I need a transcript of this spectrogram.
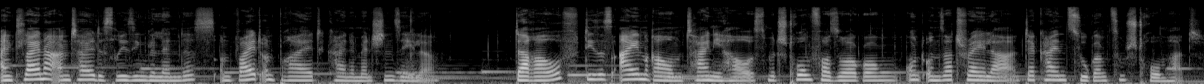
ein kleiner Anteil des riesigen Geländes und weit und breit keine Menschenseele. Darauf dieses Einraum Tiny House mit Stromversorgung und unser Trailer, der keinen Zugang zum Strom hat.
